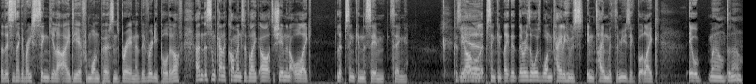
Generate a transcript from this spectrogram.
That this is like a very singular idea from one person's brain, and they've really pulled it off. And there's some kind of comments of like, oh, it's a shame they're not all like lip syncing the same thing because they are all lip syncing. Like there- there is always one Kylie who's in time with the music, but like it would well, don't know.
